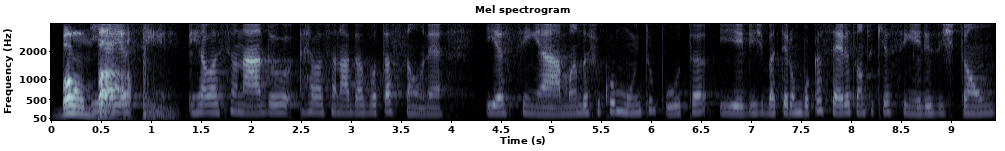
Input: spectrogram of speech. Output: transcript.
Bomba! E aí, assim, relacionado, relacionado à votação, né? E assim, a Amanda ficou muito puta e eles bateram boca séria, tanto que assim, eles estão.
